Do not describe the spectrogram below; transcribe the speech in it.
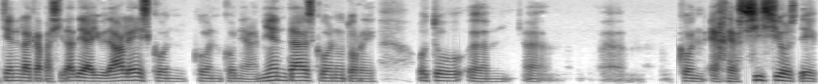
tienes la capacidad de ayudarles con, con, con herramientas, con auto em, em, em, con ejercicios de,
